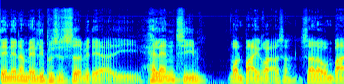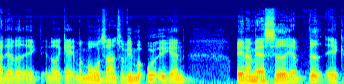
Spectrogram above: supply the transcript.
den ender med, at lige pludselig sidder vi der i halvanden time, hvor den bare ikke rører sig. Så er der åbenbart, jeg ved ikke, noget galt med motoren, så vi må ud igen. Ender med at sidde, jeg ved ikke,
